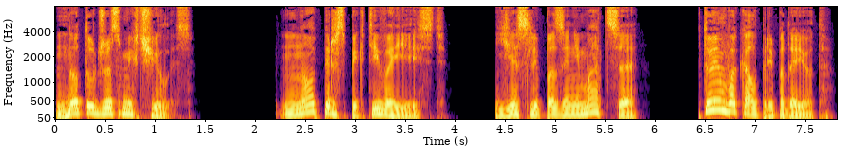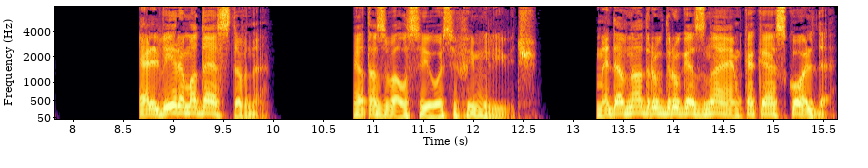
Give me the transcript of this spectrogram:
но тут же смягчилась. Но перспектива есть. Если позаниматься, кто им вокал преподает? Эльвира Модестовна, — отозвался Иосиф Эмильевич. Мы давно друг друга знаем, как и Аскольда.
